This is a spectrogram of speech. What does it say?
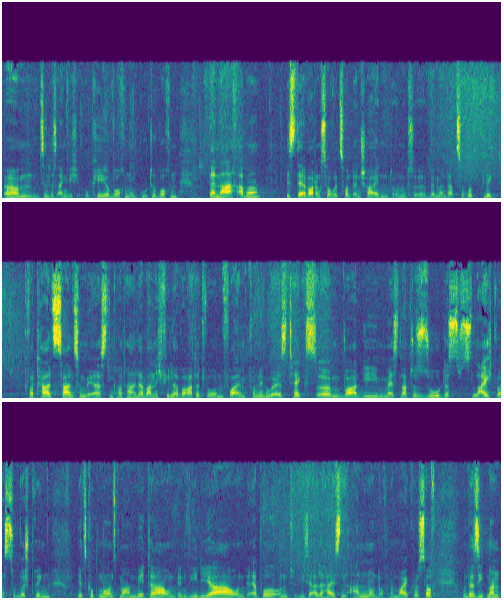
sind das eigentlich okaye Wochen und gute Wochen. Danach aber ist der Erwartungshorizont entscheidend. Und äh, wenn man da zurückblickt, Quartalszahlen zum ersten Quartal, da war nicht viel erwartet worden. Vor allem von den US-Techs äh, war die Messlatte so, dass es leicht war, es zu überspringen. Jetzt gucken wir uns mal Meta und Nvidia und Apple und wie sie alle heißen an und auch eine Microsoft. Und da sieht man,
